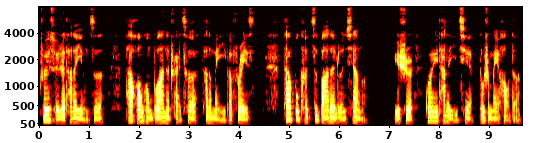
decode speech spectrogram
追随着他的影子，他惶恐不安地揣测他的每一个 phrase，他不可自拔地沦陷了。于是，关于他的一切都是美好的。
